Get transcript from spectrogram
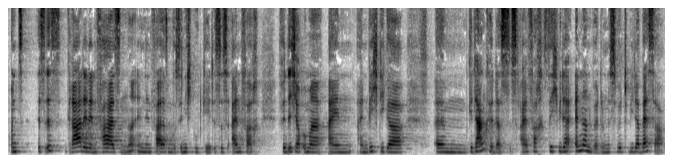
Und es ist gerade in den Phasen, ne, in den Phasen, wo es dir nicht gut geht, es ist einfach, finde ich auch immer ein, ein wichtiger ähm, Gedanke, dass es einfach sich wieder ändern wird und es wird wieder besser.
